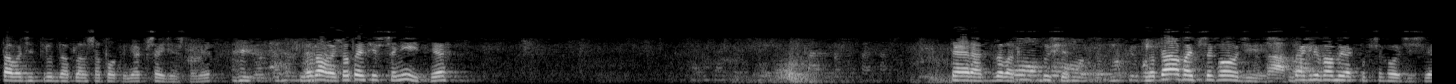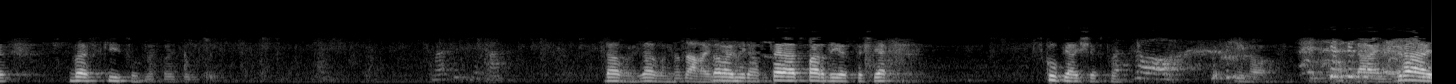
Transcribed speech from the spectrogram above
Ta będzie trudna plansza po tym, jak przejdziesz to, nie? No dawaj, to to jest jeszcze nic, nie? Teraz, zobacz, tu się... No dawaj, przechodzisz. Dawaj. Nagrywamy, jak to przechodzisz, nie? Bez kitu. Dawaj, dawaj. No dawaj, Dawaj Mira. Mira. Teraz twardy jesteś, nie? Skupiaj się w tym. Cicho. Daj, Graj,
